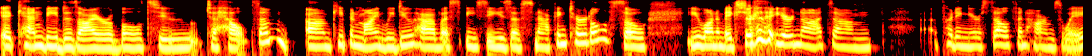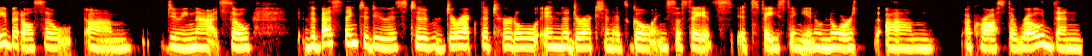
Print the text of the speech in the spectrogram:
it can be desirable to to help them. Um, keep in mind we do have a species of snapping turtle, so you want to make sure that you're not um, putting yourself in harm's way, but also um, doing that. So the best thing to do is to direct the turtle in the direction it's going. So say it's it's facing you know north um, across the road, then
